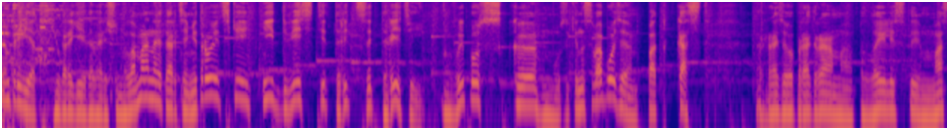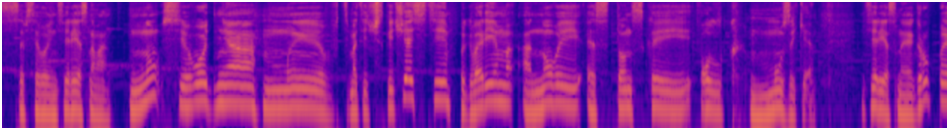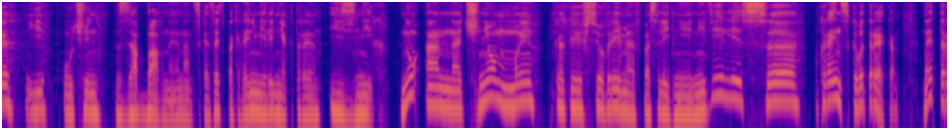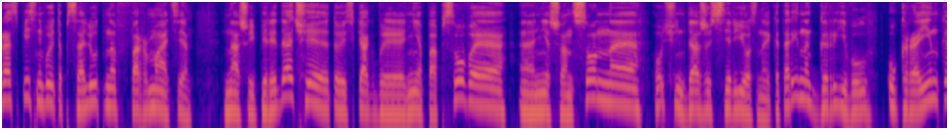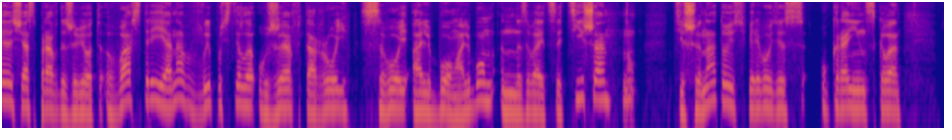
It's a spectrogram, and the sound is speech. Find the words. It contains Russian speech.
Всем привет, дорогие товарищи меломаны, это Артемий Троицкий и 233 выпуск «Музыки на свободе», подкаст, радиопрограмма, плейлисты, масса всего интересного. Ну, сегодня мы в тематической части поговорим о новой эстонской фолк-музыке. Интересные группы и очень забавные, надо сказать, по крайней мере, некоторые из них. Ну, а начнем мы, как и все время в последние недели, с украинского трека. На этот раз песня будет абсолютно в формате нашей передачи, то есть как бы не попсовая, э, не шансонная, очень даже серьезная. Катарина Гривул, украинка, сейчас, правда, живет в Австрии, она выпустила уже второй свой альбом. Альбом называется «Тиша», ну, «Тишина», то есть в переводе с украинского.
